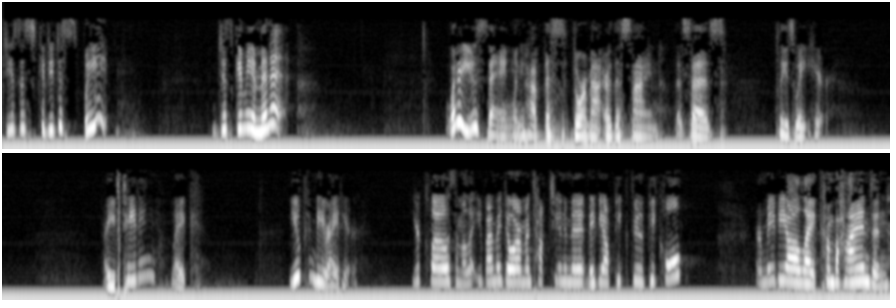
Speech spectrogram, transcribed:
Jesus, could you just wait? Just give me a minute. What are you saying when you have this doormat or this sign that says, please wait here? Are you dictating? Like, you can be right here. You're close. I'm gonna let you by my door. I'm gonna talk to you in a minute. Maybe I'll peek through the peek hole. Or maybe I'll like come behind and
